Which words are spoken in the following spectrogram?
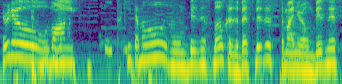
Here we go. move on. I- Kita mo ang business mo because the best business to mind your own business.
